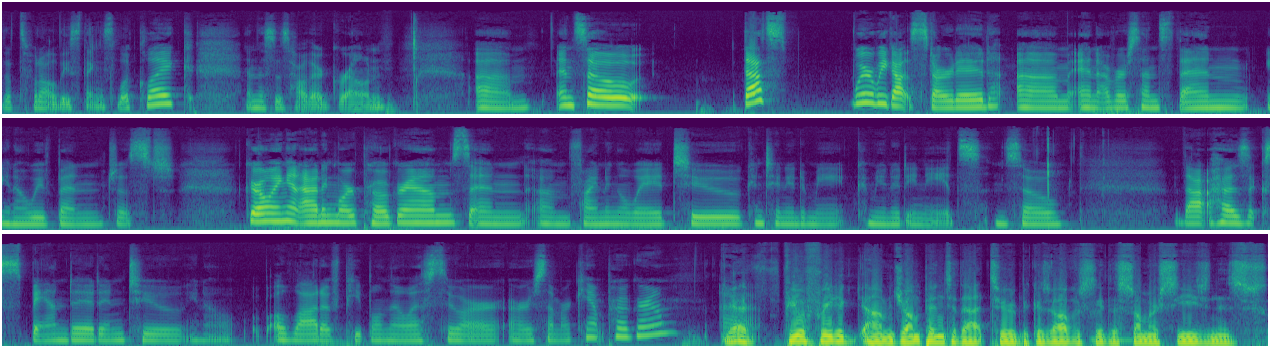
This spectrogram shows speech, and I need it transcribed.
that's what all these things look like. And this is how they're grown. Um, and so that's where we got started. Um, and ever since then, you know, we've been just growing and adding more programs and um, finding a way to continue to meet community needs. And so that has expanded into, you know, a lot of people know us through our, our summer camp program. Yeah, uh, feel free to um, jump into that too, because obviously the summer season is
